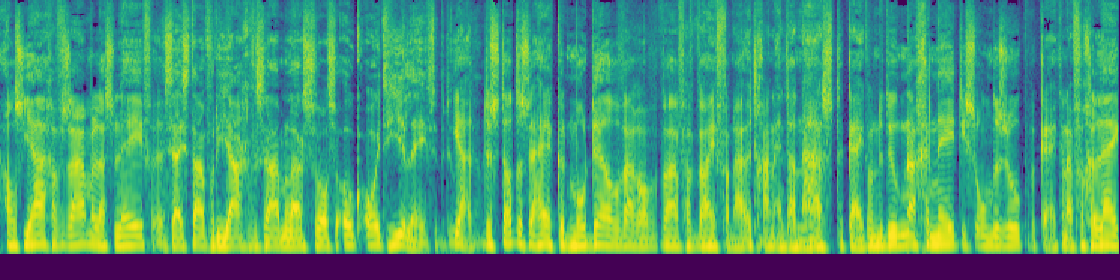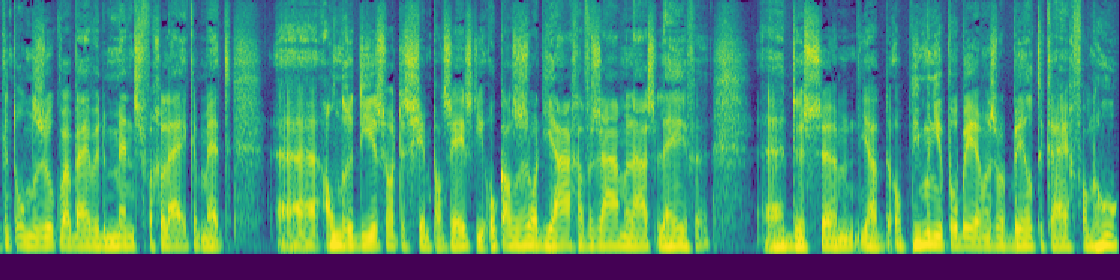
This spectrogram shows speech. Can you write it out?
als jager-verzamelaars leven. Zij staan voor de jager-verzamelaars zoals ze ook ooit hier leefden, bedoel Ja, dus dat is eigenlijk het model waarop, waar wij vanuit gaan. En daarnaast kijken we natuurlijk naar genetisch onderzoek. We kijken naar vergelijkend onderzoek, waarbij we de mens vergelijken met uh, andere diersoorten, chimpansees, die ook als een soort jager-verzamelaars leven. Uh, dus um, ja, op die manier proberen we een soort beeld te krijgen van hoe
